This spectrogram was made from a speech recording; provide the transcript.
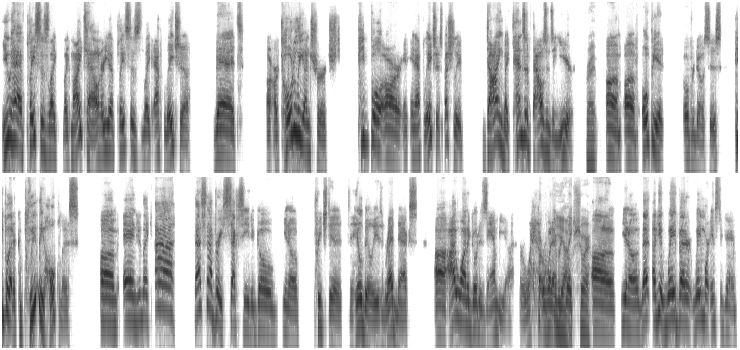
you have places like like my town, or you have places like Appalachia that are, are totally unchurched. People are in, in, Appalachia, especially, dying by tens of thousands a year, right? Um, of opiate overdoses. People that are completely hopeless, um, and you're like, ah, that's not very sexy to go, you know, preach to, to hillbillies and rednecks uh, I want to go to Zambia or or whatever. Yeah, like, sure. Uh, you know that I get way better, way more Instagram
